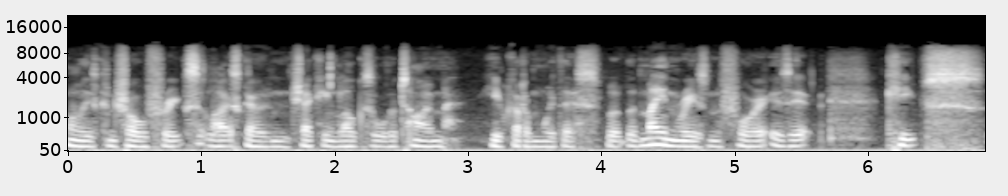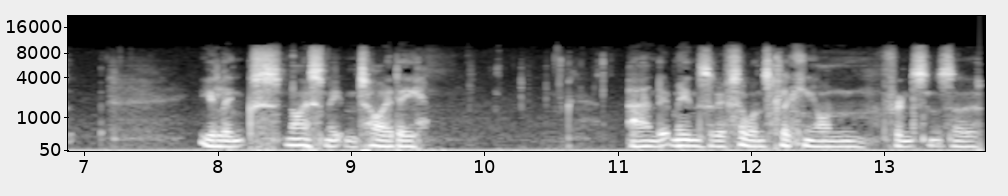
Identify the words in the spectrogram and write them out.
one of these control freaks that likes going and checking logs all the time, you've got them with this. But the main reason for it is it keeps your links nice, neat and tidy and it means that if someone's clicking on, for instance, a,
